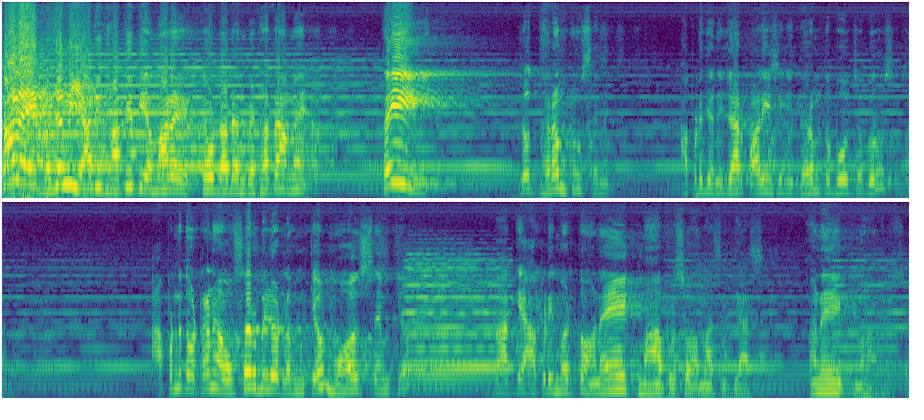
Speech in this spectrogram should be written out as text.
કાલે એક ભજનની યાદી થતી હતી અમારે કેવું દાદાને બેઠા હતા અમે. તઈ, જો ધર્મ શું છે ને? આપણે જે નિજાર પાડીએ છીએ ને એ ધર્મ તો બહુ જબરો છે વાલા. આપણને તો અટાણે અવસર મળ્યો એટલે હું કેવો મોજ છે એમ કયો બાકી આપણી મર તો અનેક મહાપુરુષો આમાં સીધ્યા છે. અનેક મહાપુરુષો.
